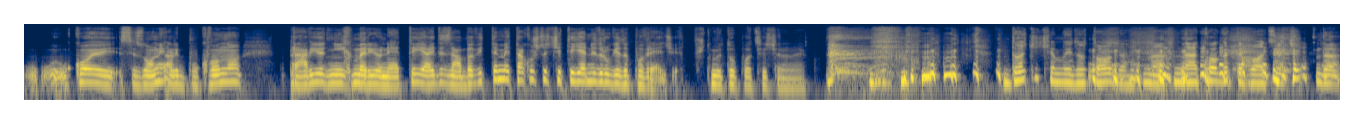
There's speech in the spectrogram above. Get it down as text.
u, kojoj sezoni, ali bukvalno pravi od njih marionete i ajde zabavite me tako što ćete jedni druge da povređujete. Što me to podsjeća na neko. Doći ćemo i do toga, na, na koga te podsjeća. Da.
